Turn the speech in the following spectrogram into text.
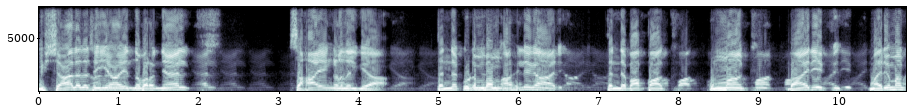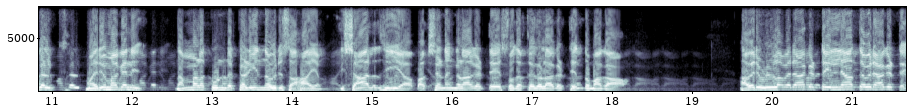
വിശാലത ചെയ്യുക എന്ന് പറഞ്ഞാൽ സഹായങ്ങൾ നൽകുക. തന്റെ കുടുംബം അഹ്ലുകാര് തന്റെ ബാപ്പാക്ക് ഉമ്മാക്ക് ഭാര്യക്ക് മരുമകൾക്ക് മരുമകന് നമ്മളെ കൊണ്ട് കഴിയുന്ന ഒരു സഹായം. വിശാലത ചെയ്യുക. ഭക്ഷണങ്ങളാകട്ടെ സ്വതക്കുകളാകട്ടെ എന്തുമാകാം. അവരുള്ളവരാകട്ടെ ഇല്ലാത്തവരാകട്ടെ.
